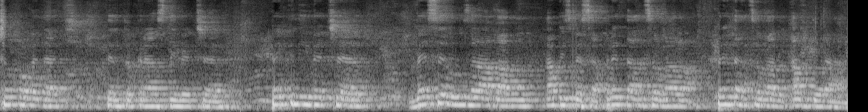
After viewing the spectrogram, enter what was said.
Čo povedať tento krásny večer? Pekný večer, veselú zábavu, aby sme sa pretancovali, pretancovali až do rána.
